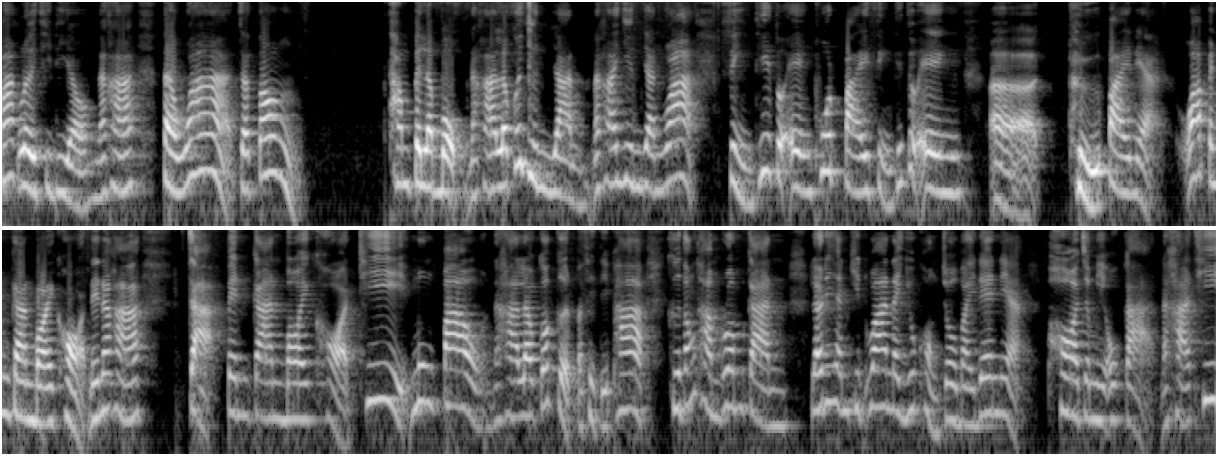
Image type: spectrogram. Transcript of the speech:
มากเลยทีเดียวนะคะ แต่ว่าจะต้องทำเป็นระบบนะคะ แล้วก็ยืนยันนะคะ ยืนยันว่าสิ่งที่ตัวเองพูดไป สิ่งที่ตัวเองเออถือไปเนี่ยว่าเป็นการบอยคอรดเนี่ยนะคะ จะเป็นการบอยคอรดที่มุ่งเป้านะคะแล้วก็เกิดประสิทธิภาพคือต้องทำร่วมกัน แล้วที่ฉันคิดว่าในยุคของโจไบเดนเนี่ยพอจะมีโอกาสนะคะที่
